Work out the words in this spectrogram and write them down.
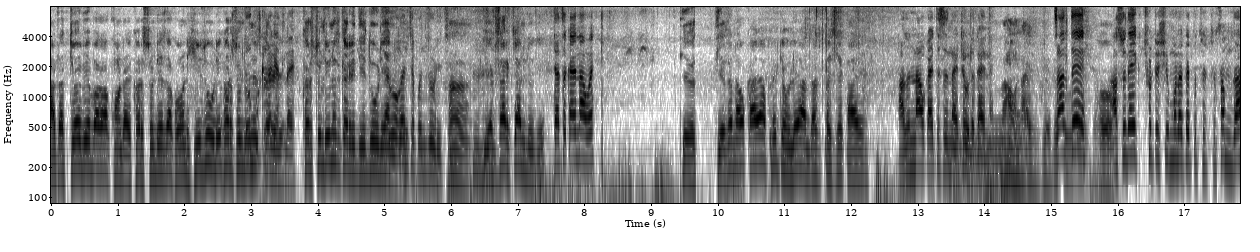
आता त्यो बी बघा खोंड आहे. खरसुंडीचा खोंड. ही जोडी खरसुंडीनच कुठला खरेदी घेतलाय? खरसुंडीनच खरेदी जोडी आणली. दोघांच्या पण जोडीची. हा. एकसारखी आणली होती. त्याचं काय नाव आहे? ते त्याचं नाव काय आपलं ठेवलंय? अंदाज कसे काय? अजून नाव काय तसं नाही ठेवलं काय नाही. नाव नाही चालते. हो. असू द्या एक छोटीशी मुलाखत समजा.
